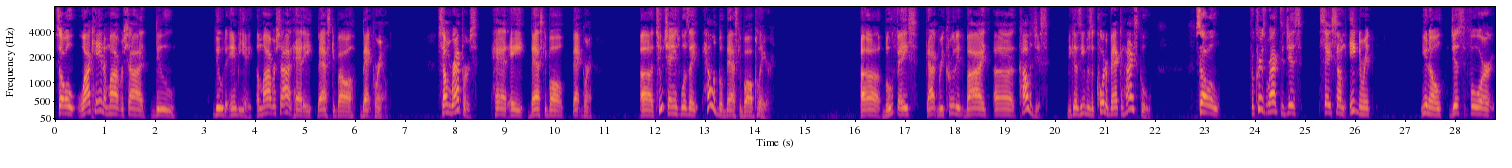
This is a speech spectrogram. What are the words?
So why can't Ahmad Rashad do do the NBA? Ahmad Rashad had a basketball background. Some rappers had a basketball background. Uh, 2 Chainz was a hell of a basketball player. Uh, Blueface got recruited by uh colleges because he was a quarterback in high school. So for Chris Rock to just say something ignorant, you know, just for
